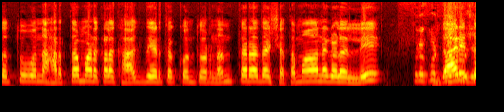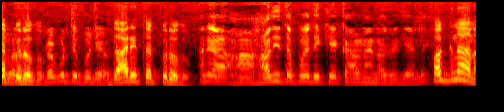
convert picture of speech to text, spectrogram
ತತ್ವವನ್ನು ಅರ್ಥ ಮಾಡ್ಕೊಳಕ್ ಆಗದೆ ಇರತಕ್ಕಂಥವ್ರು ನಂತರದ ಶತಮಾನಗಳಲ್ಲಿ ದಾರಿ ತಪ್ಪಿರೋದು. ಪ್ರಕೃತಿ ಪೂಜೆ ದಾರಿ ತಪ್ಪಿರೋದು. ಹಾದಿ ತಪ್ಪೋದಕ್ಕೆ ಕಾರಣ ಏನಾದ್ರು ಇದೆಯಲ್ಲಿ ಅಜ್ಞಾನ.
